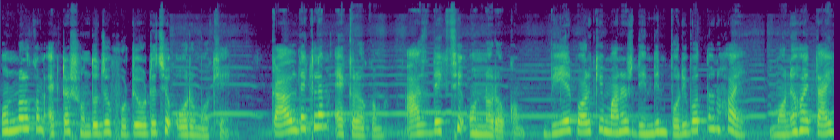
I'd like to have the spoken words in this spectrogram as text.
অন্যরকম একটা সৌন্দর্য ফুটে উঠেছে ওর মুখে। কাল দেখলাম একরকম, আজ দেখছি অন্যরকম। বিয়ের পর কি মানুষ দিন দিন পরিবর্তন হয়? মনে হয় তাই,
